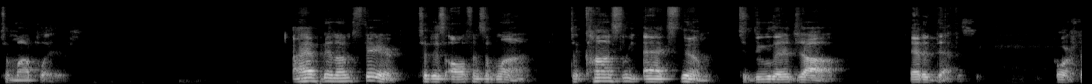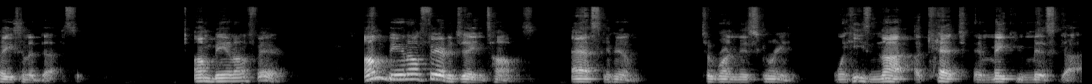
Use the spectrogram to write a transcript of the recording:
to my players. I have been unfair to this offensive line to constantly ask them to do their job at a deficit or facing a deficit. I'm being unfair. I'm being unfair to Jayden Thomas, asking him to run this screen when he's not a catch and make you miss guy.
